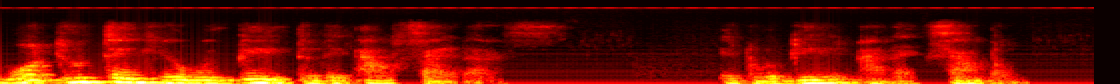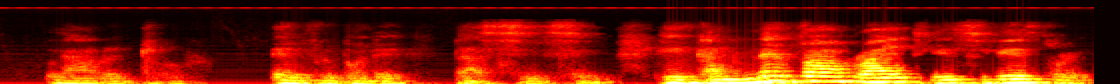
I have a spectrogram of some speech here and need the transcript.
what do you think he will be to the outsiders? It will be an example, Larry to everybody that sees him. He can never write his history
